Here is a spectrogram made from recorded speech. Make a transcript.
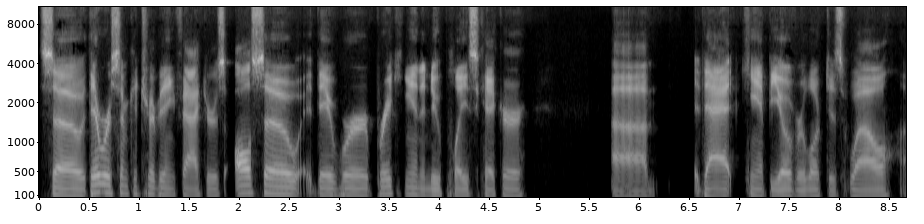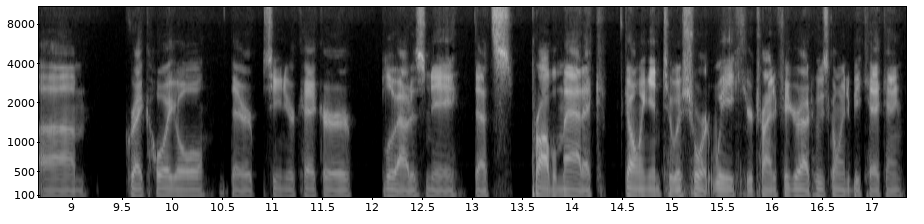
So there were some contributing factors. Also, they were breaking in a new place kicker. Um, that can't be overlooked as well. Um, Greg Huegel, their senior kicker, blew out his knee. That's problematic going into a short week. You're trying to figure out who's going to be kicking.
